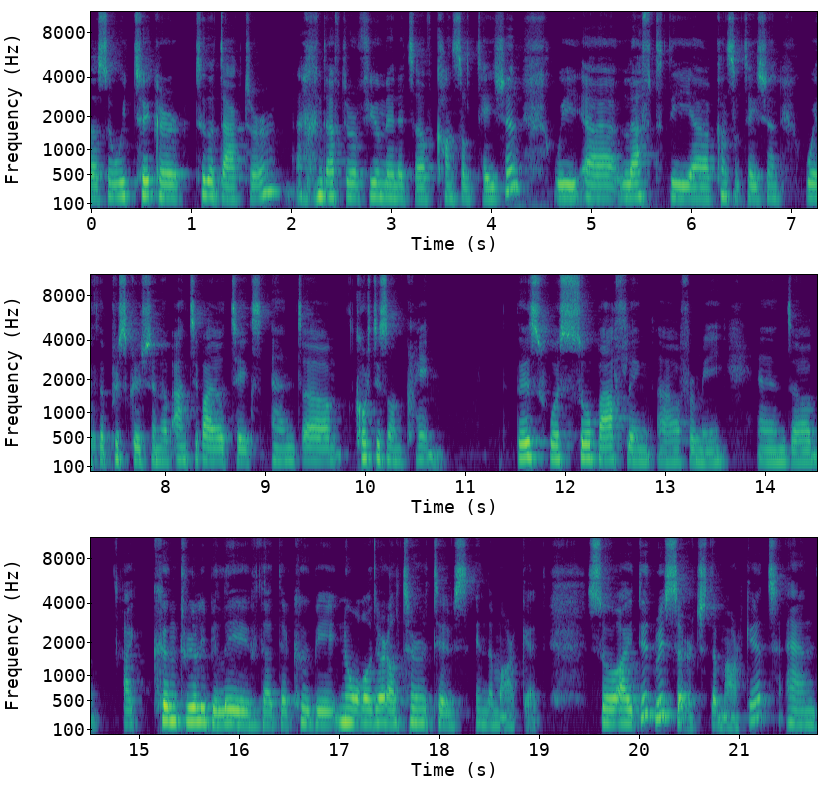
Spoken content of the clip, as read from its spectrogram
Uh, so we took her to the doctor, and after a few minutes of consultation, we uh, left the uh, consultation with a prescription of antibiotics and um, cortisone cream. This was so baffling uh, for me, and um, I couldn't really believe that there could be no other alternatives in the market. So I did research the market and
